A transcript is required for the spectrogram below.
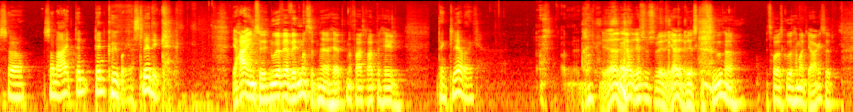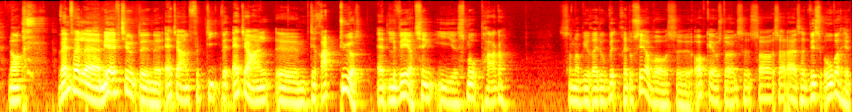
Så, så nej, den, den køber jeg slet ikke. Jeg har en til. Nu er jeg ved at vende mig til den her hat. Den er faktisk ret behagelig. Den klæder dig ikke. Ja, jeg, jeg synes, jeg er ved at skifte side her. Jeg tror, jeg skal ud og have mig et jakkesæt. Nå, vandfald er mere effektivt end øh, agile, fordi ved agile, øh, det er ret dyrt at levere ting i øh, små pakker. Så når vi reducerer vores øh, opgavestørrelse, så, så er der altså et vis overhead.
